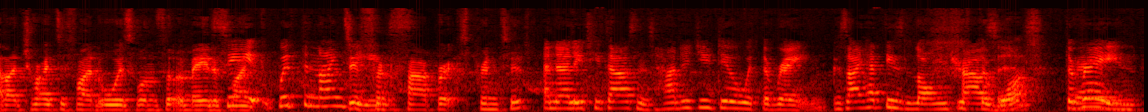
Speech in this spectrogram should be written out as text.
and I tried to find always ones that were made of see, like with the 90s different fabrics printed. and early 2000s, how did you deal with the rain? Because I had these long trousers. The what? The rain. Rain.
